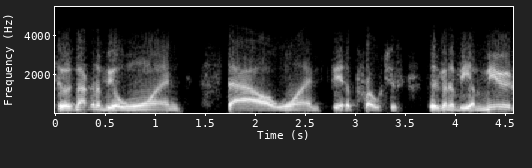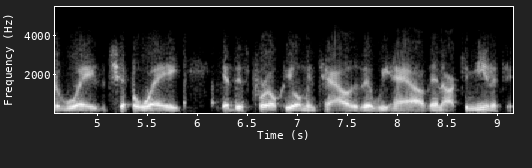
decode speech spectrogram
So it's not going to be a one style, one fit approach. There's going to be a myriad of ways to chip away at this parochial mentality that we have in our community.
